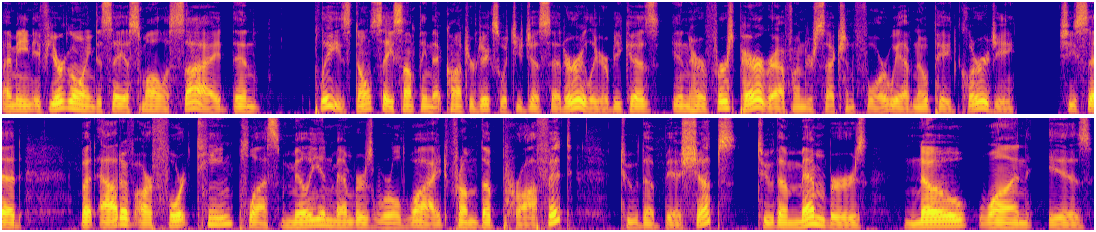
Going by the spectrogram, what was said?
I mean, if you're going to say a small aside, then please don't say something that contradicts what you just said earlier, because in her first paragraph under section 4, we have no paid clergy. She said, but out of our 14 plus million members worldwide, from the prophet to the bishops to the members, no one is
